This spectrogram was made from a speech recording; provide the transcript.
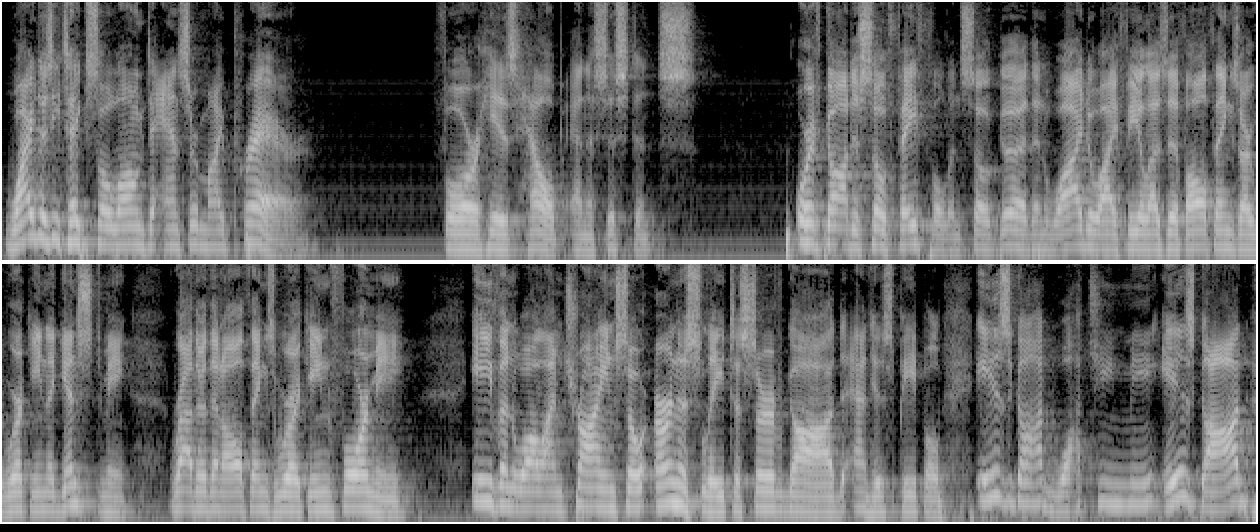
why does he take so long to answer my prayer for his help and assistance? Or if God is so faithful and so good, then why do I feel as if all things are working against me rather than all things working for me? Even while I'm trying so earnestly to serve God and His people. Is God watching me? Is God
